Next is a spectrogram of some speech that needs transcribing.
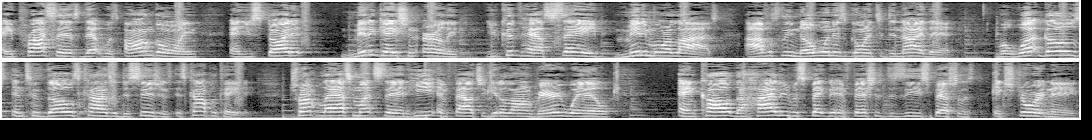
a process that was ongoing and you started mitigation early, you could have saved many more lives. Obviously, no one is going to deny that. But what goes into those kinds of decisions is complicated. Trump last month said he and Fauci get along very well and called the highly respected infectious disease specialist extraordinary.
